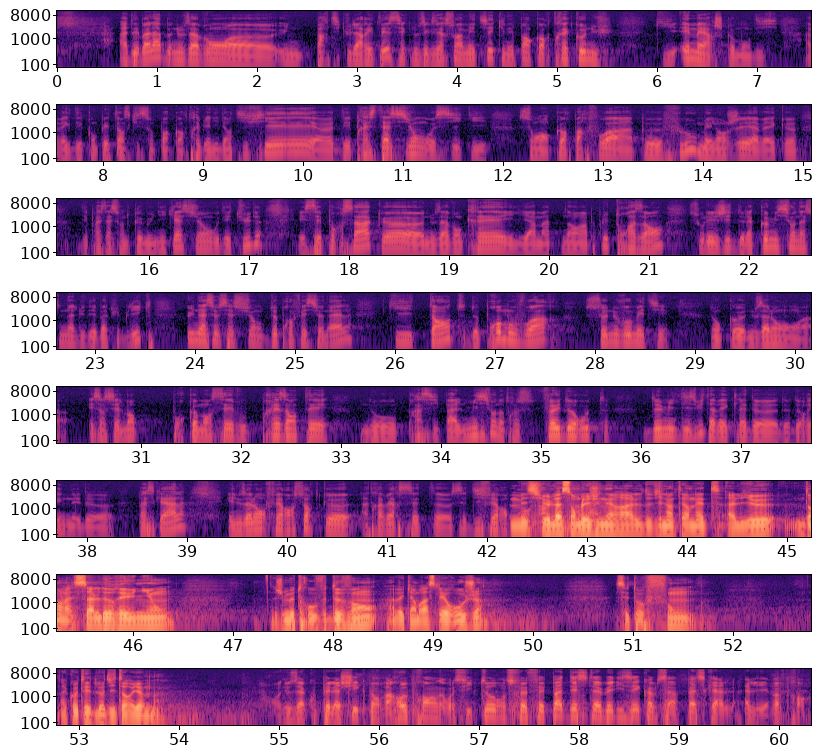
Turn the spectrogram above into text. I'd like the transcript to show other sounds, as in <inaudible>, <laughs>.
À Débalab, nous avons une particularité, c'est que nous exerçons un métier qui n'est pas encore très connu qui émerge, comme on dit, avec des compétences qui ne sont pas encore très bien identifiées, des prestations aussi qui sont encore parfois un peu floues, mélangées avec des prestations de communication ou d'études. Et c'est pour ça que euh, nous avons créé, il y a maintenant un peu plus de trois ans, sous l'égide de la Commission nationale du débat public, une association de professionnels qui tente de promouvoir ce nouveau métier. Donc euh, nous allons euh, essentiellement, pour commencer, vous présenter nos principales missions, notre feuille de route 2018 avec l'aide de, Dorine et de Pascal. Et nous allons faire en sorte que, à travers cette, euh, ces différents... Messieurs, l'Assemblée Générale de Ville Internet a lieu dans la salle de réunion. Je me trouve devant avec un bracelet rouge. C'est au fond, à côté de l'auditorium. On nous a coupé la chic, mais on va reprendre aussitôt. On ne se fait pas déstabiliser comme ça. Pascal, allez, reprends.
